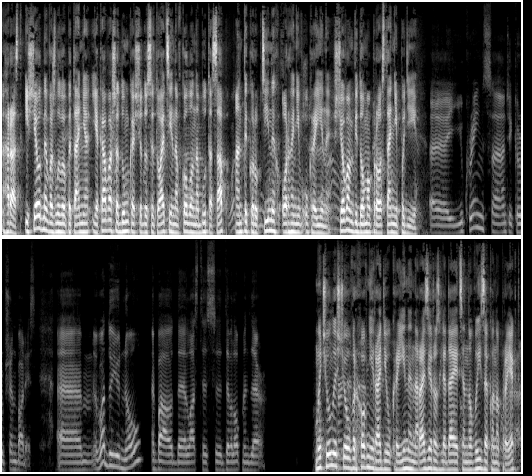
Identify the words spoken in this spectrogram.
Гаразд, і ще одне важливе питання: яка ваша думка щодо ситуації навколо НАБУ та САП антикорупційних органів України? Що вам відомо про останні події? uh, Ukraine's uh, anti-corruption bodies. Um, what do you know about the latest uh, development there? Ми чули, що у Верховній Раді України наразі розглядається новий законопроєкт.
